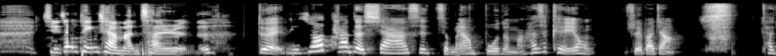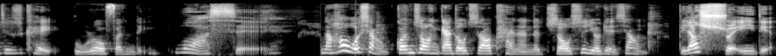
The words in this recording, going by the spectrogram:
其实这样听起来蛮残忍的。对，你知道它的虾是怎么样剥的吗？它是可以用嘴巴这样，它就是可以骨肉分离。哇塞！然后我想观众应该都知道，台南的粥是有点像比较水一点。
